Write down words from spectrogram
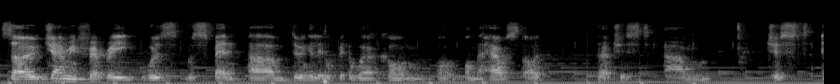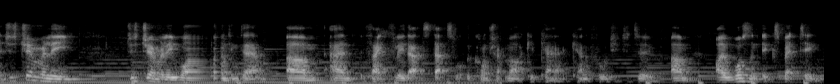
so January and February was was spent um, doing a little bit of work on on, on the house that I purchased, um, just and just generally just generally winding down. Um, and thankfully, that's that's what the contract market can can afford you to do. Um, I wasn't expecting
